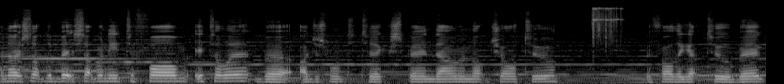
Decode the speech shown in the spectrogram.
I know it's not the bits that we need to form Italy, but I just want to take Spain down a notch or two before they get too big.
